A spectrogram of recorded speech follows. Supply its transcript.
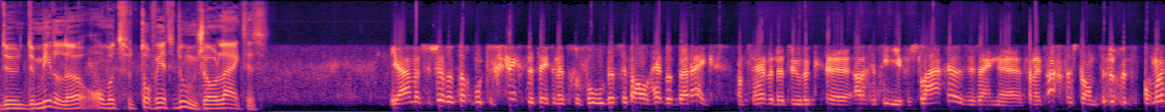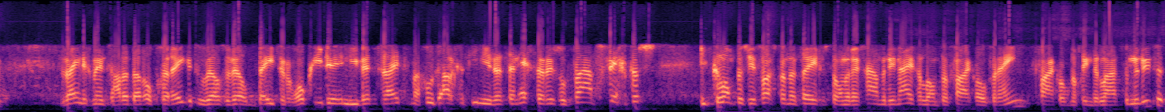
de, de middelen om het toch weer te doen. Zo lijkt het. Ja, maar ze zullen toch moeten vechten tegen het gevoel dat ze het al hebben bereikt. Want ze hebben natuurlijk uh, Argentinië verslagen. Ze zijn uh, vanuit achterstand teruggekomen. Weinig mensen hadden daarop gerekend, hoewel ze wel beter hockeyden in die wedstrijd. Maar goed, Argentinië, dat zijn echte resultaatvechters. Die klampen zich vast aan de tegenstander en gaan er in eigen land er vaak overheen. Vaak ook nog in de laatste minuten.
